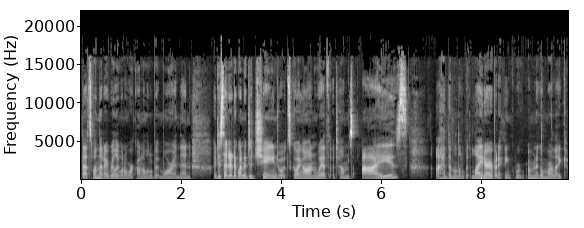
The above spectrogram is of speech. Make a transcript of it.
That's one that I really want to work on a little bit more. And then I decided I wanted to change what's going on with Atum's eyes. I had them a little bit lighter, but I think I'm going to go more like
